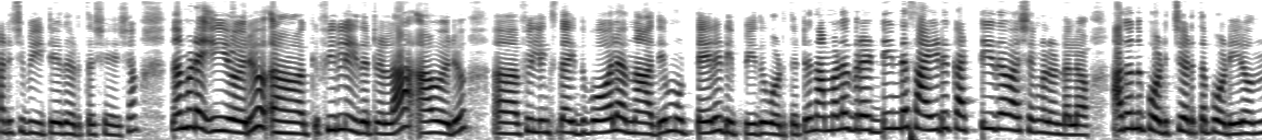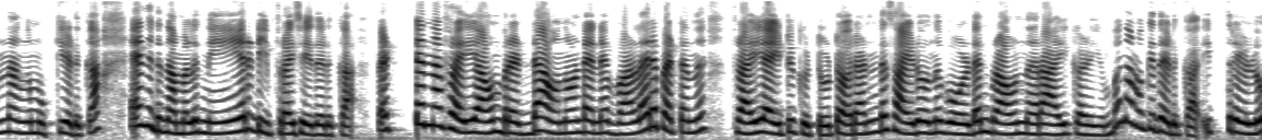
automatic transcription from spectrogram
അടിച്ച് ബീറ്റ് ചെയ്തെടുത്ത ശേഷം നമ്മുടെ ഈ ഒരു ഫില്ല് ചെയ്തിട്ടുള്ള ആ ഒരു ഫില്ലിങ്സ് ഇതുപോലെ ഒന്ന് ആദ്യം മുട്ടയിൽ ഡിപ്പ് ചെയ്ത് കൊടുത്തിട്ട് നമ്മൾ ബ്രെഡിന്റെ സൈഡ് കട്ട് ചെയ്ത വശങ്ങളുണ്ടല്ലോ അതൊന്ന് പൊടിച്ചെടുത്ത പൊടിയിൽ ഒന്ന് അങ്ങ് മുക്കിയെടുക്കുക. എന്നിട്ട് നമ്മൾ നേരെ ഡീപ്പ് ഫ്രൈ ചെയ്തെടുക്കുക. പെട്ടെന്ന് ഫ്രൈ ആവും ബ്രെഡ് ആവുന്നതുകൊണ്ട് തന്നെ വളരെ പെട്ടെന്ന് ഫ്രൈ ആയിട്ട് കിട്ടും കേട്ടോ രണ്ട് സൈഡും ഒന്ന് ഗോൾഡൻ ബ്രൗൺ നിറമായി കഴിയുമ്പോൾ നമുക്കിത് എടുക്കാം. ഇത്രയേ ഉള്ളൂ.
